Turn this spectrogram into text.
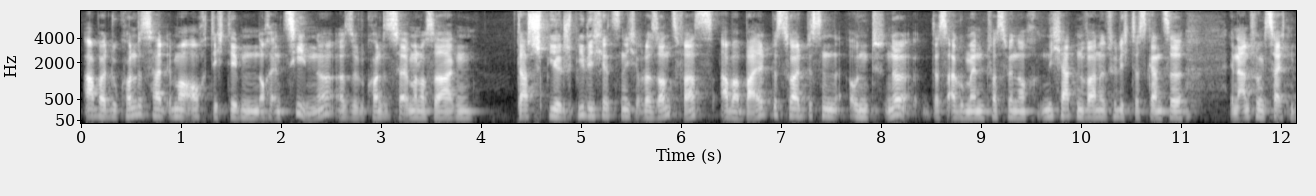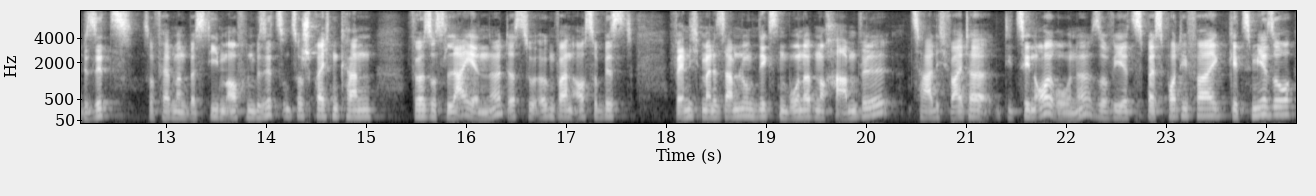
aber du konntest halt immer auch dich dem noch entziehen, ne? Also du konntest ja immer noch sagen, das Spiel spiele ich jetzt nicht oder sonst was, aber bald bist du halt ein bisschen und ne, das Argument, was wir noch nicht hatten, war natürlich das ganze in Anführungszeichen Besitz, sofern man bei Steam auch von Besitz und so sprechen kann, versus Laien, ne? dass du irgendwann auch so bist, wenn ich meine Sammlung nächsten Monat noch haben will, zahle ich weiter die 10 Euro. Ne? So wie jetzt bei Spotify geht es mir so.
